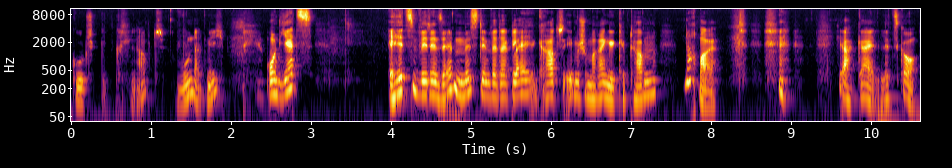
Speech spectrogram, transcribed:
gut geklappt. Wundert mich. Und jetzt erhitzen wir denselben Mist, den wir da gleich gerade eben schon mal reingekippt haben, nochmal. ja, geil, let's go.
